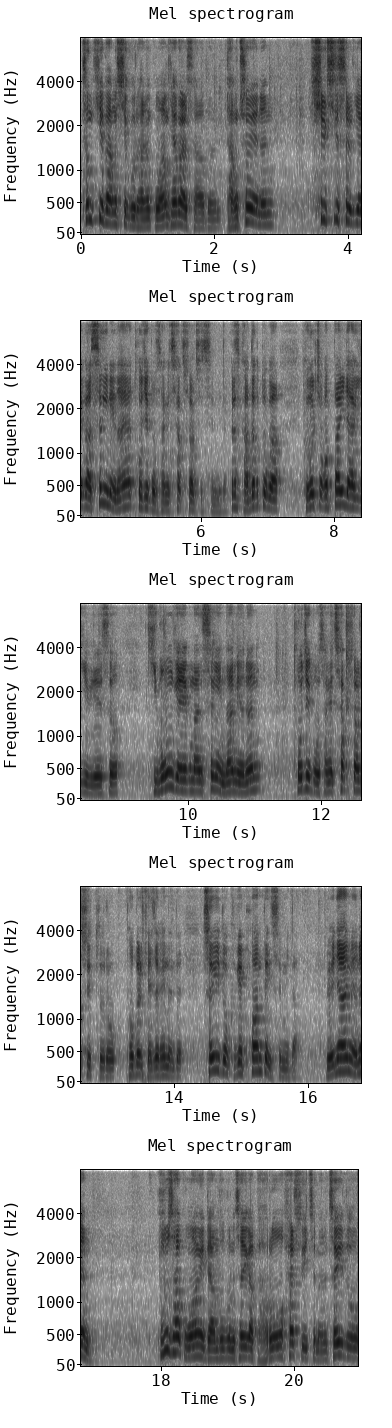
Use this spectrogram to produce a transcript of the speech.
틈키 방식으로 하는 공항 개발 사업은 당초에는 실시 설계가 승인이 나야 토지 보상에 착수할 수 있습니다. 그래서 가덕도가 그걸 조금 빨리 하기 위해서 기본 계획만 승인 나면은 토지 보상에 착수할 수 있도록 법을 개정했는데 저희도 그게 포함되어 있습니다. 왜냐하면은 군사 공항에 대한 부분은 저희가 바로 할 수 있지만 저희도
